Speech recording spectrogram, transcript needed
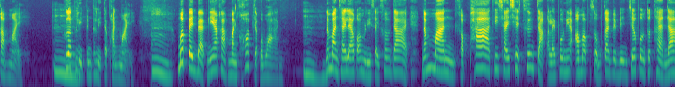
กรรมใหม่เพื่อผลิตเป็นผลิตภัณฑ์ใหม่อืมเมื่อเป็นแบบเนี้ยค่ะ มันครอบจักรวาลอืม น้ำมันใช้แล้วก็เอามารีไซเคิลได้ น้ำมันกับผ้าที่ใช้เช็ดเครื่องจักรอะไรพวกเนี้ยเอามาผสมกันเป็นเชื้อเพลิงทดแทนได้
